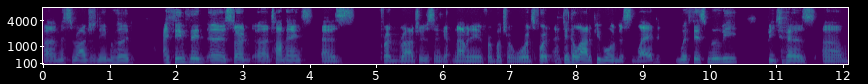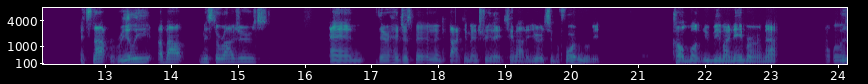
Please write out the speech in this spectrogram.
uh, Mr. Rogers' Neighborhood. I think they uh, starred uh, Tom Hanks as Fred Rogers and got nominated for a bunch of awards for it. I think a lot of people were misled with this movie because um, it's not really about Mr. Rogers. And there had just been a documentary that came out a year or two before the movie called Won't You Be My Neighbor? And that was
